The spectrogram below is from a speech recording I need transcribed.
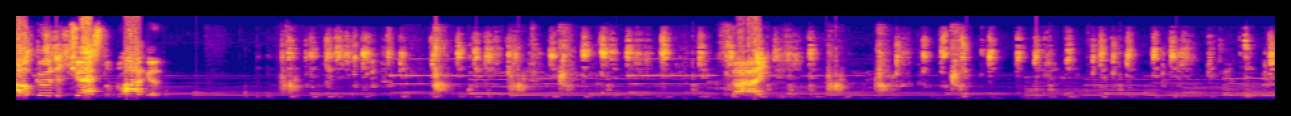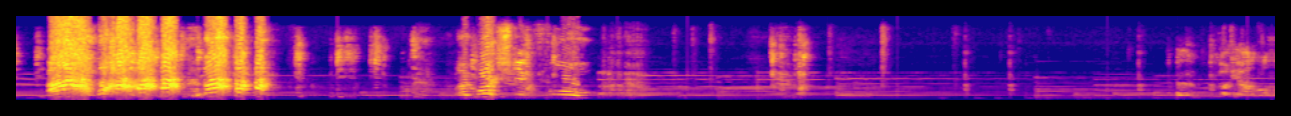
Can't go in the chest. I'm lagging. Ah! I watched it fall. Um, you got the armor?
